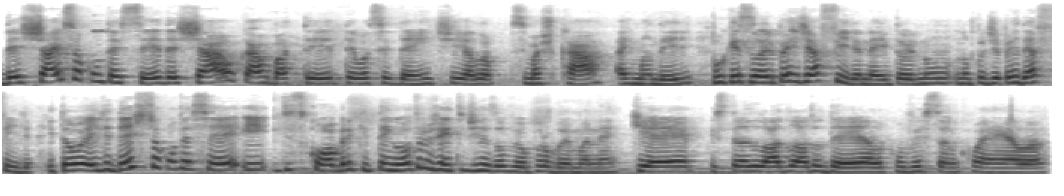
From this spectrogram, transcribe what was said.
deixar isso acontecer, deixar o carro bater, ter o acidente, ela se machucar, a irmã dele. Porque senão ele perdia a filha, né? Então ele não, não podia perder a filha. Então ele deixa isso acontecer e descobre que tem outro jeito de resolver o problema, né? Que é estando lá do lado dela, conversando com ela,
